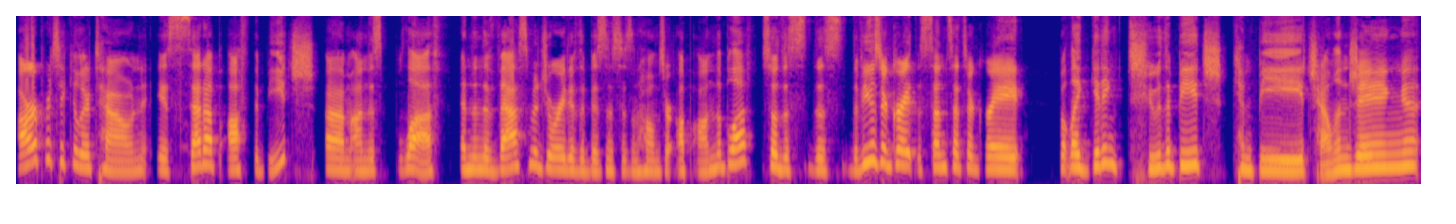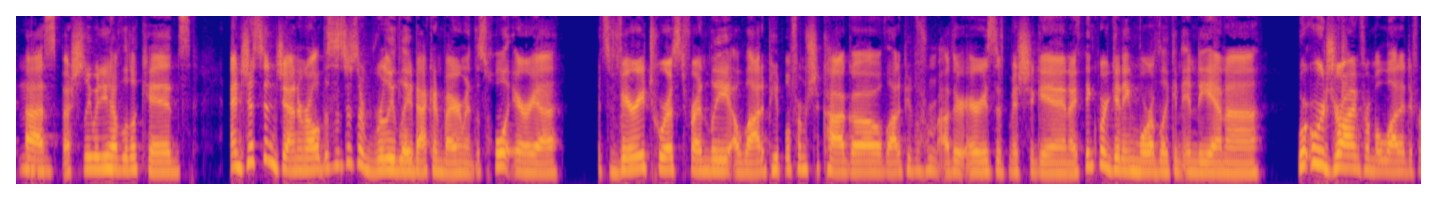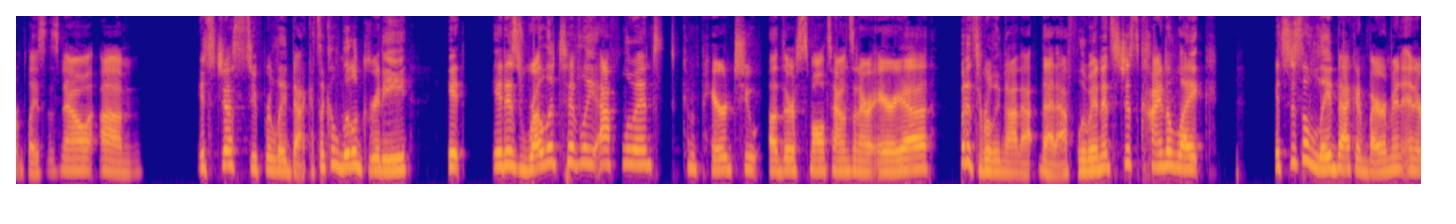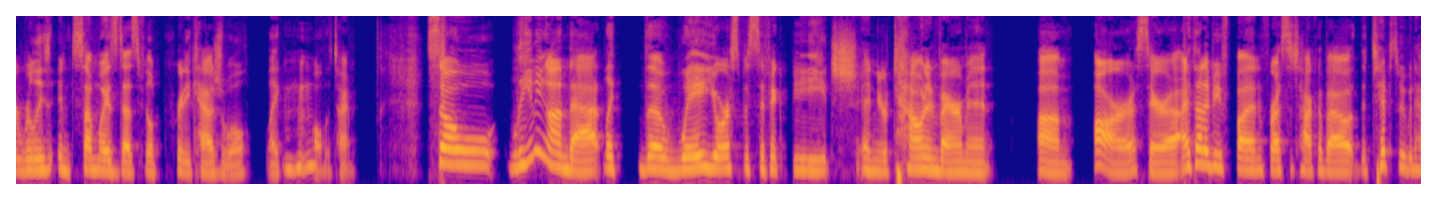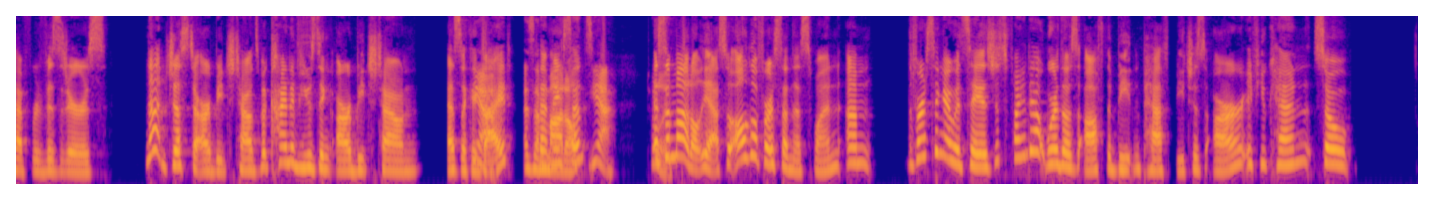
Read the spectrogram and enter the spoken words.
our particular town is set up off the beach um, on this bluff, and then the vast majority of the businesses and homes are up on the bluff. So this this the views are great, the sunsets are great, but like getting to the beach can be challenging, uh, Mhm. especially when you have little kids. And just in general, this is just a really laid back environment. This whole area, it's very tourist friendly. A lot of people from Chicago, a lot of people from other areas of Michigan. I think we're getting more of like an Indiana. We're, we're drawing from a lot of different places now. Um, it's just super laid back. It's like a little gritty. It it is relatively affluent compared to other small towns in our area, but it's really not a- that affluent. It's just kind of like it's just a laid back environment, and it really, in some ways, does feel pretty casual, like Mhm. all the time. So, leaning on that, like the way your specific beach and your town environment um, are, Sarah, I thought it'd be fun for us to talk about the tips we would have for visitors, not just to our beach towns, but kind of using our beach town as like a Yeah, guide. As a That makes model. sense? Yeah. As a model, yeah. So I'll go first on this one. Um, the first thing I would say is just find out where those off the beaten path beaches are if you can. So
